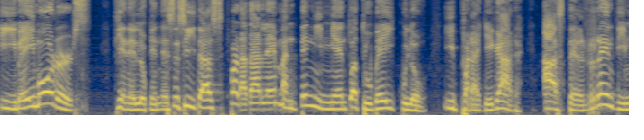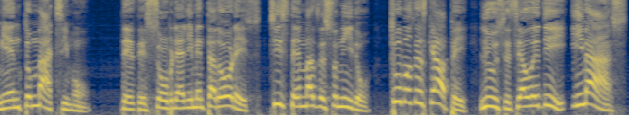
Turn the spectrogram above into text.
eBay Motors tiene lo que necesitas para darle mantenimiento a tu vehículo y para llegar hasta el rendimiento máximo. Desde sobrealimentadores, sistemas de sonido, tubos de escape, luces LED y más.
